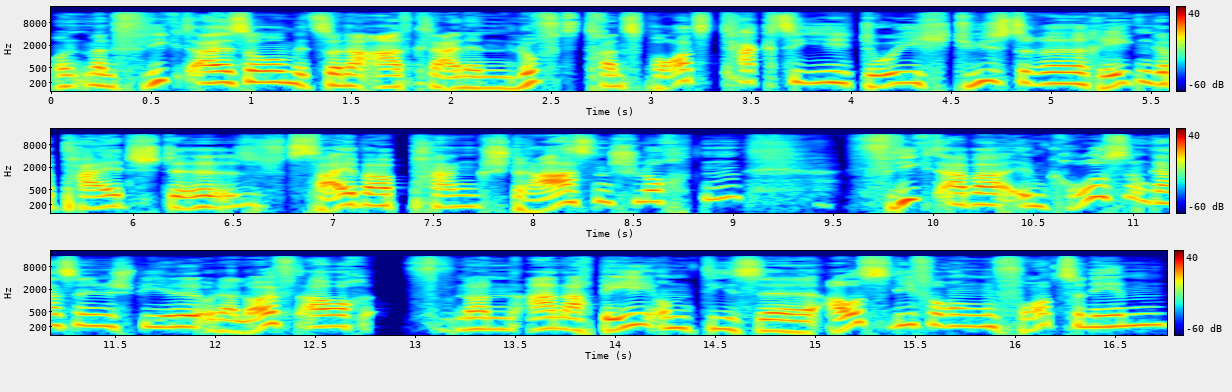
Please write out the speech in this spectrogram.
Und man fliegt also mit so einer Art kleinen Lufttransporttaxi durch düstere, regengepeitschte Cyberpunk-Straßenschluchten, fliegt aber im Großen und Ganzen dem Spiel oder läuft auch von A nach B, um diese Auslieferungen vorzunehmen.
